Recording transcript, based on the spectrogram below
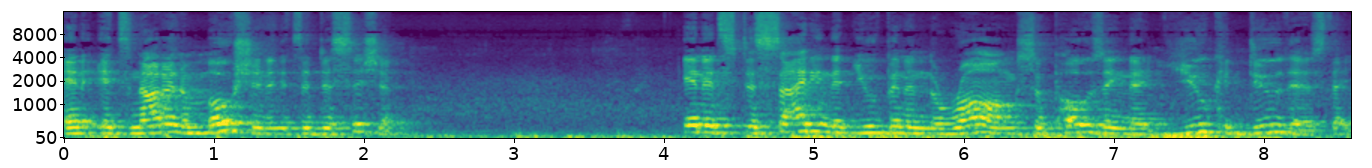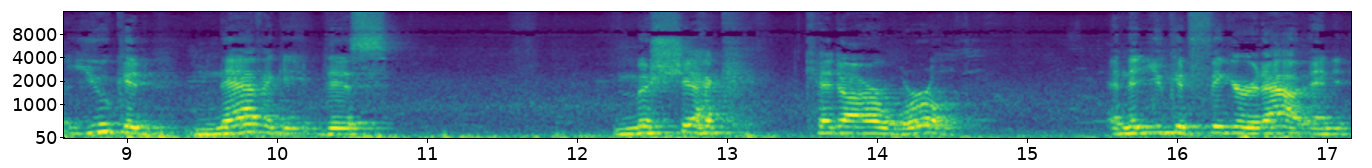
And it's not an emotion, it's a decision. And it's deciding that you've been in the wrong, supposing that you could do this, that you could navigate this Meshech Kedar world and that you could figure it out and,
